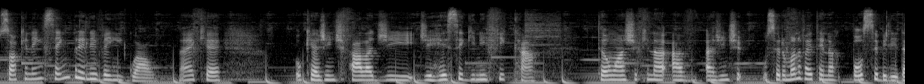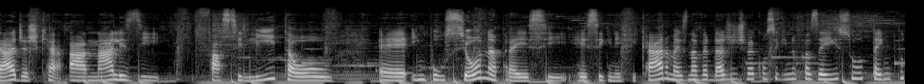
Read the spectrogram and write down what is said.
Só que nem sempre ele vem igual, né? Que é o que a gente fala de, de ressignificar. Então, acho que na, a, a, gente, o ser humano vai tendo a possibilidade, acho que a, a análise facilita ou é, impulsiona para esse ressignificar, mas na verdade a gente vai conseguindo fazer isso o tempo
